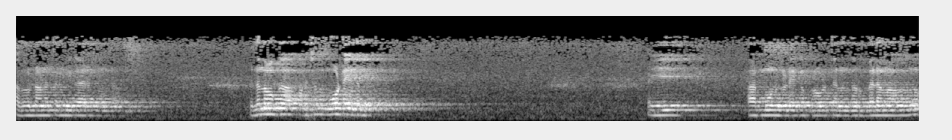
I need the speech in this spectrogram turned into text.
അതുകൊണ്ടാണ് ഇത്തരം വികാരങ്ങൾ പിന്നെ നമുക്ക് കുറച്ച് മുമ്പോട്ട് ചെയ്യുന്നത് ഈ ഹാർമോണുകളുടെയൊക്കെ പ്രവർത്തനം ദുർബലമാകുന്നു.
